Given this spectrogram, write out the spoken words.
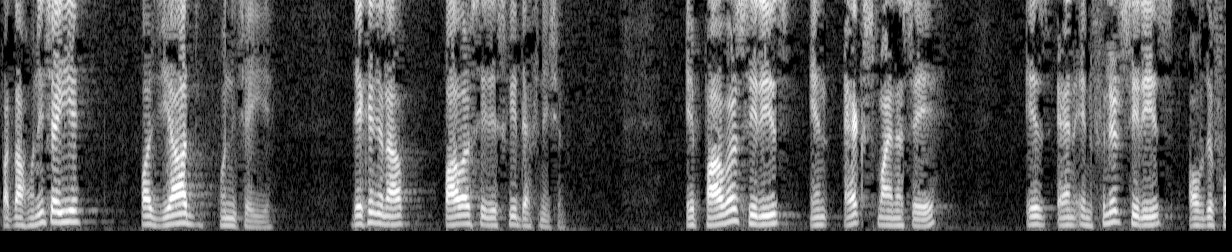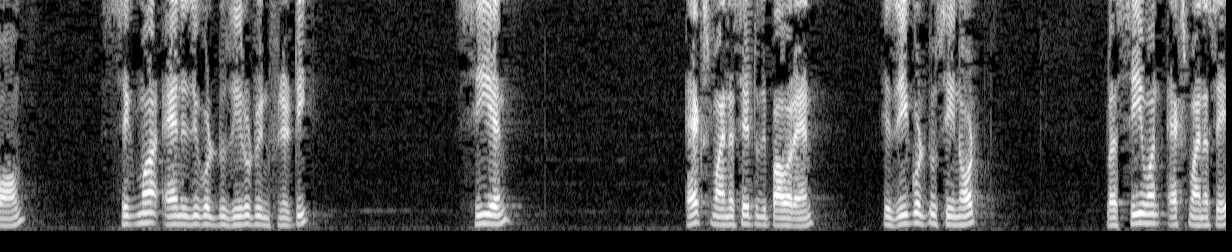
پتا ہونی چاہیے اور یاد ہونی چاہیے دیکھیں جناب پاور سیریز کی definition a power series in x minus a is an infinite series of the form sigma n is equal to zero to infinity c n x minus a to the power n is equal to c naught plus c one x minus a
